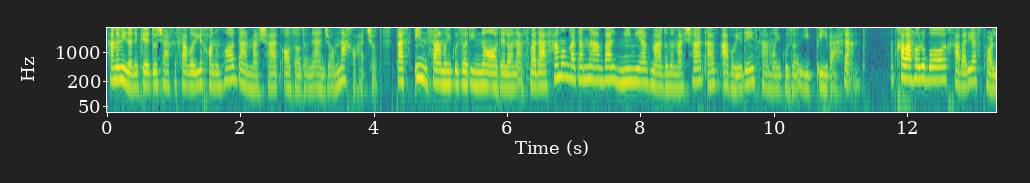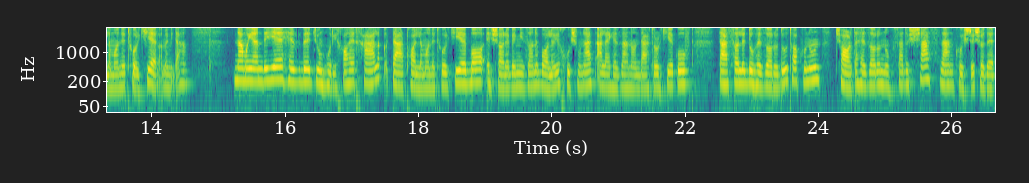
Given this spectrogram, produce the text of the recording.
همه می‌دانیم که دوچرخه سواری خانم ها در مشهد آزادانه انجام نخواهد شد. پس این سرمایه گذاری ناعادلانه است و در همان قدم اول نیمی از مردم مشهد از عواید این سرمایه گذاری بهرند. خبرها رو با خبری از پارلمان ترکیه ارائه می دهم. نماینده حزب جمهوریخواه خلق در پارلمان ترکیه با اشاره به میزان بالای خشونت علیه زنان در ترکیه گفت در سال 2002 تا کنون 14960 زن کشته شده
